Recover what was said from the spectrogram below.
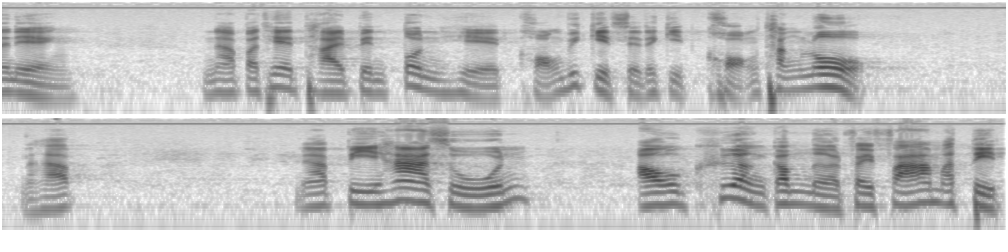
นั่นเอง นะประเทศไทยเป็นต้นเหตุของวิกฤตเศรษฐกิจของทั้งโลกนะครับนะปี 50 เอาเครื่องกำเนิดไฟฟ้ามาติด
